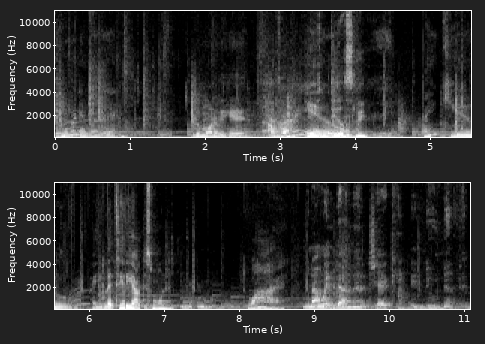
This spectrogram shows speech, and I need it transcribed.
Good morning, bud. Good morning, Big Head. How are you? Still asleep? Thank you. Hey, you let Teddy out this morning? Why? When I went down there to check, he didn't do nothing.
